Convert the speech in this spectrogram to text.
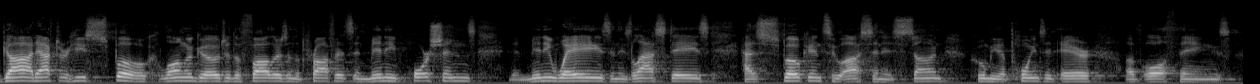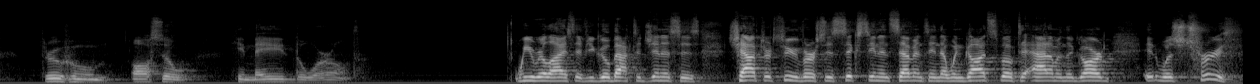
God, after he spoke long ago to the fathers and the prophets in many portions and in many ways in these last days, has spoken to us in his Son, whom he appointed heir of all things, through whom also he made the world. We realize if you go back to Genesis chapter 2, verses 16 and 17, that when God spoke to Adam in the garden, it was truth.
